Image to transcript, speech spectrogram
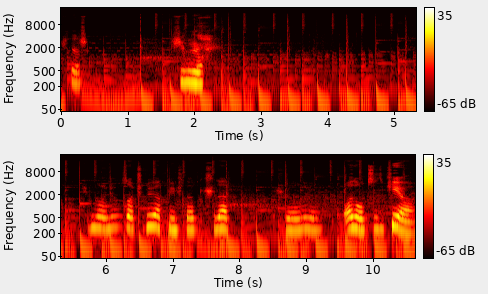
Arkadaşlar. Şimdi. Şimdi oyunumuz açılıyor arkadaşlar. Kişiler şey oluyor. Hadi 32 ya.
